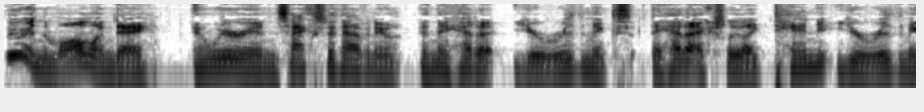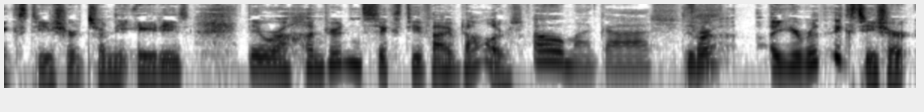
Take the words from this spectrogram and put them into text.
We were in the mall one day and we were in Saks Fifth Avenue and they had a Eurythmics. They had actually like 10 Eurythmics t shirts from the 80s. They were $165 Oh my gosh. for a Eurythmics t shirt.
